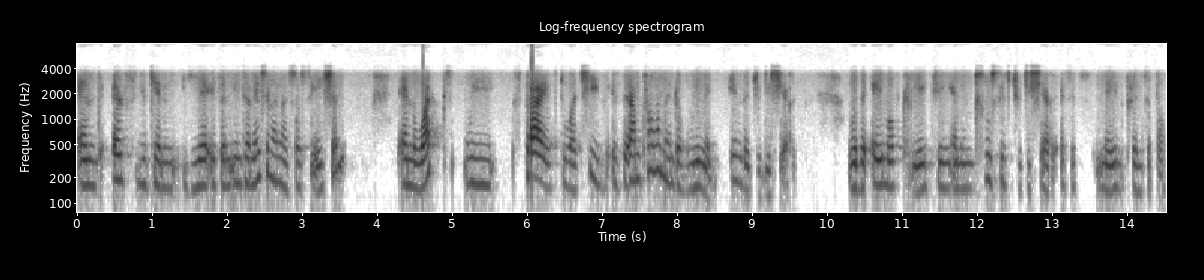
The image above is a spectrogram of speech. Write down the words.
and as you can hear, it's an international association, and what we strive to achieve is the empowerment of women in the judiciary with the aim of creating an inclusive judiciary as its main principle.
